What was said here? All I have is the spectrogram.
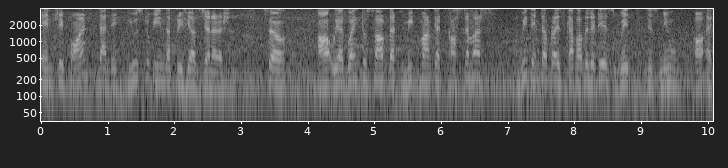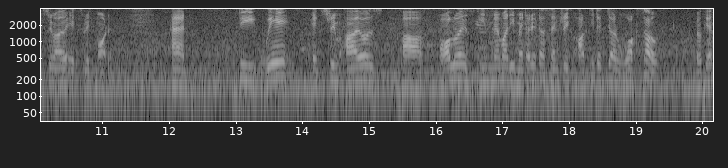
entry point than it used to be in the previous generation. So uh, we are going to serve that mid-market customers with enterprise capabilities with this new uh, XtremIO X-Brick model. And the way XtremIO's uh, always in-memory metadata-centric architecture works out, okay?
